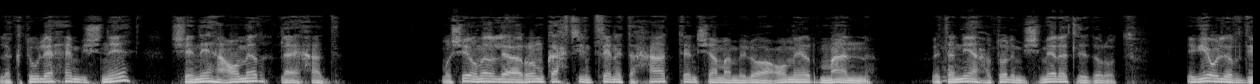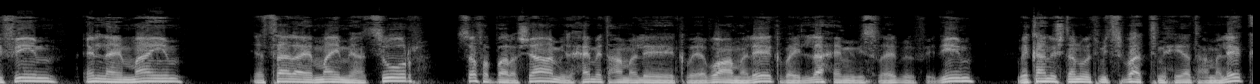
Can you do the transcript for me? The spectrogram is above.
לקטו לחם בשני, שני העומר לאחד. משה אומר לאהרון, קח צנצנת אחת, תן שמה מלוא העומר, מן, ותניח אותו למשמרת לדורות. הגיעו לרדיפים, אין להם מים, יצא להם מים מהצור, סוף הפרשה, מלחמת עמלק, ויבוא עמלק, וילחם עם ישראל ברפידים, וכאן יש לנו את מצוות מחיית עמלק,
